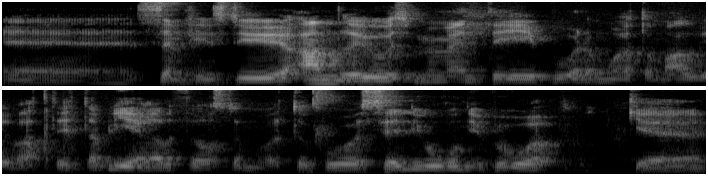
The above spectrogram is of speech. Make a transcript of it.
Eh, sen finns det ju andra orosmoment i båda mål De har aldrig varit etablerade första mötet på seniornivå och eh,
